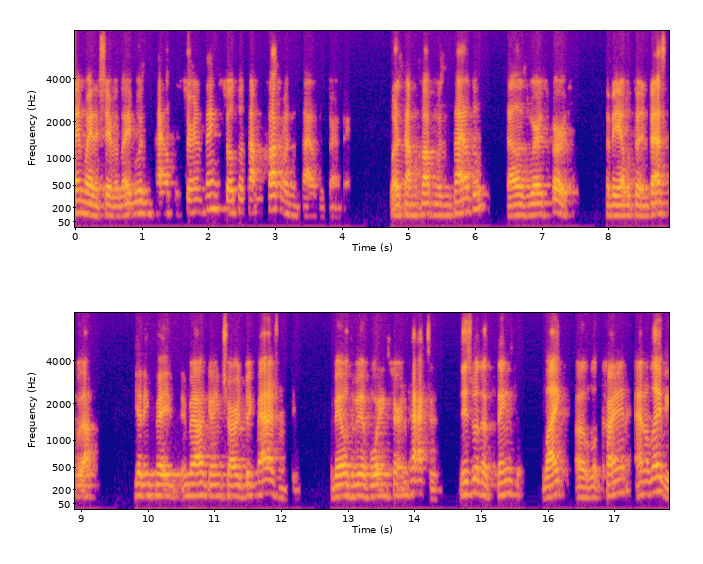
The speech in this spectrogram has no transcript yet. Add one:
same way that Shevet Levi was entitled to certain things, so too Talmud Chacham was entitled to certain things. What is Talmud Chacham was entitled to? Tell us where it's first. To be able to invest without getting paid, without getting charged big management fees. To be able to be avoiding certain taxes. These were the things like a Kayan and a Levi.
